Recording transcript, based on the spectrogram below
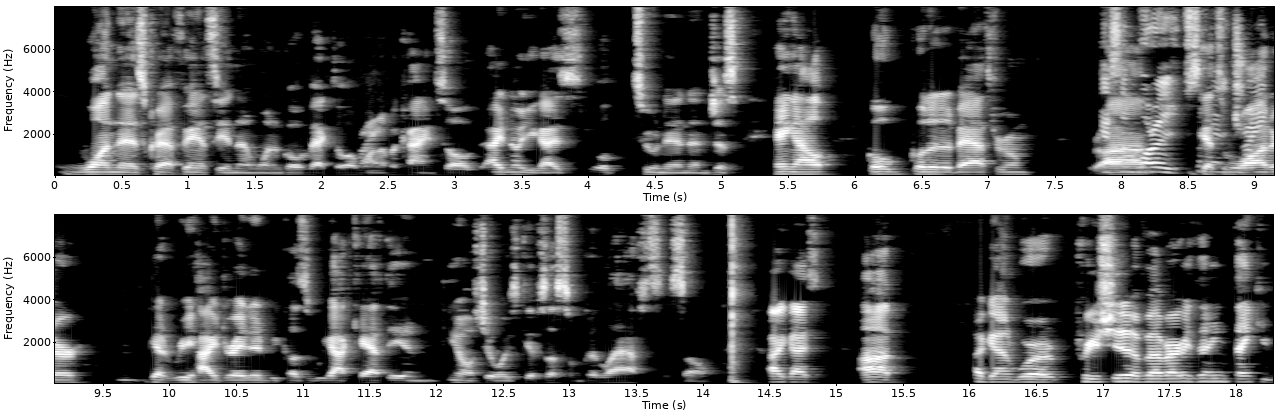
one as craft fancy and then one go back to a one of a kind. So I know you guys will tune in and just hang out, go go to the bathroom, Get some uh, water. get some drink. water, get rehydrated because we got Kathy and you know she always gives us some good laughs. So all right, guys. Uh, again, we're appreciative of everything. Thank you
